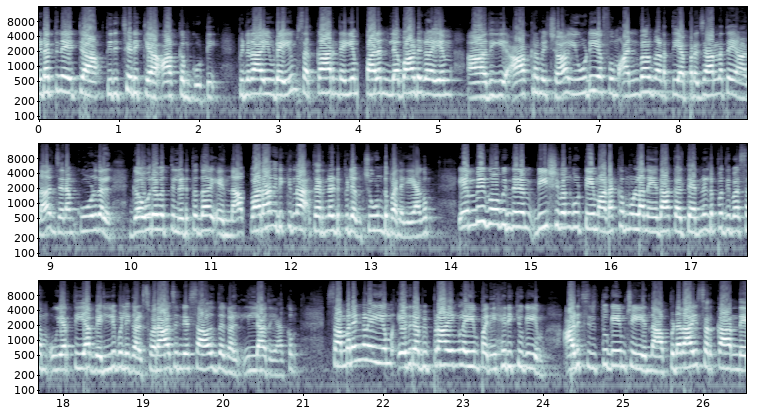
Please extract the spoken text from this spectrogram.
ഇടത്തിനേറ്റ തിരിച്ചടിക്ക് ആക്കം കൂട്ടി. പിണറായിയുടെയും സർക്കാരിന്റെയും പല നിലപാടുകളെയും ആക്രമിച്ച യു ഡി എഫും അൻവർ നടത്തിയ പ്രചാരണത്തെയാണ് ജനം കൂടുതൽ ഗൗരവത്തിലെടുത്തത് എന്ന് വരാനിരിക്കുന്ന തെരഞ്ഞെടുപ്പിലും ചൂണ്ടുപലകയാകും. എം വി ഗോവിന്ദനും വി ശിവൻകുട്ടിയും അടക്കമുള്ള നേതാക്കൾ തെരഞ്ഞെടുപ്പ് ദിവസം ഉയർത്തിയ വെല്ലുവിളികൾ സ്വരാജിന്റെ സാധ്യതകൾ ഇല്ലാതെയാക്കും. സമരങ്ങളെയും എതിരഭിപ്രായങ്ങളെയും പരിഹരിക്കുകയും അടിച്ചിരുത്തുകയും ചെയ്യുന്ന പിണറായി സർക്കാരിന്റെ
